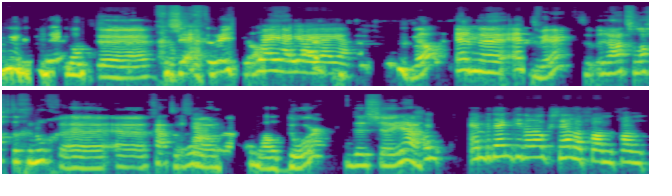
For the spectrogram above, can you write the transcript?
Nederlandse gezegd, weet je wel. Ja, ja, ja, ja. ja wel. En, uh, en het werkt. Raadselachtig genoeg uh, gaat het gewoon allemaal door. Dus ja. En, en, bedenk je dan ook zelf van, van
